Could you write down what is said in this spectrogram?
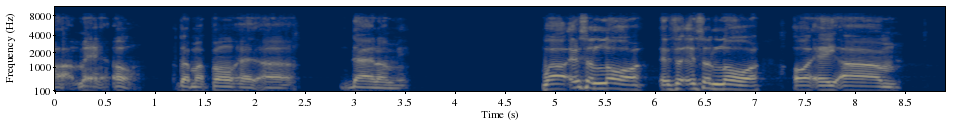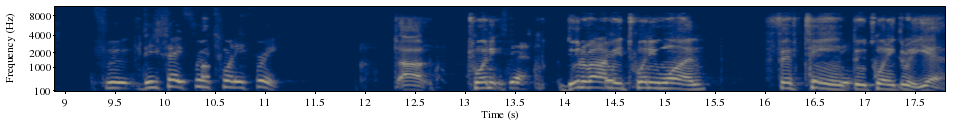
Oh man, oh, I thought my phone had uh died on me. Well, it's a law. It's a it's a law or a um Through did you say through twenty three? uh twenty Deuteronomy 21, 15 through twenty three. Yeah.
